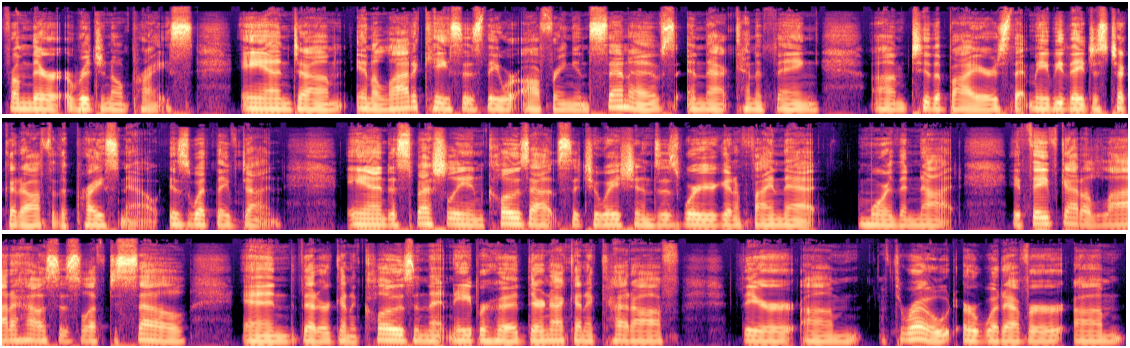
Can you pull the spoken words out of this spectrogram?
from their original price. And um, in a lot of cases, they were offering incentives and that kind of thing um, to the buyers that maybe they just took it off of the price now, is what they've done. And especially in closeout situations, is where you're going to find that more than not. If they've got a lot of houses left to sell and that are going to close in that neighborhood, they're not going to cut off their um, throat or whatever um,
